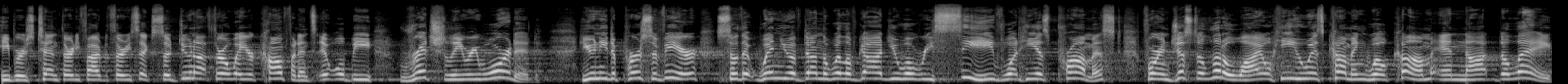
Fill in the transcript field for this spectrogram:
Hebrews 10 35 to 36. So do not throw away your confidence, it will be richly rewarded. You need to persevere so that when you have done the will of God, you will receive what He has promised. For in just a little while, He who is coming will come and not delay.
